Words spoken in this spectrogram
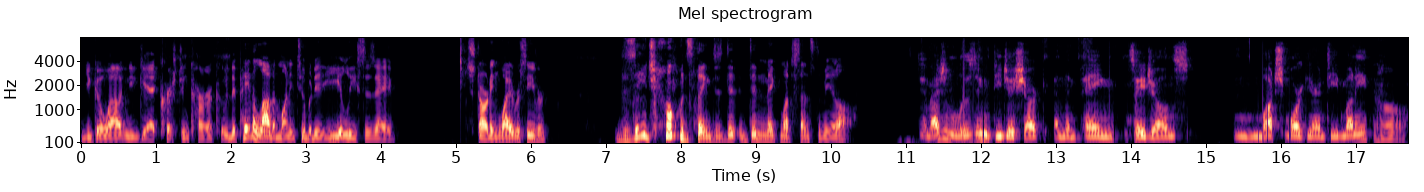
You go out and you get Christian Kirk, who they paid a lot of money to, but he at least is a starting wide receiver. The Zay Jones thing just did, didn't make much sense to me at all. Dude, imagine losing DJ Chark and then paying Zay Jones much more guaranteed money. Oh,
